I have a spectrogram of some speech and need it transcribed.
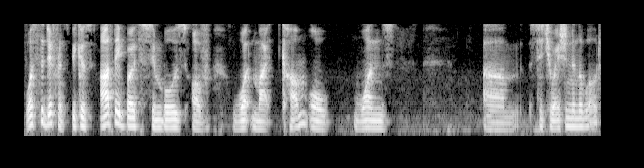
What's the difference? Because aren't they both symbols of what might come or one's um, situation in the world?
